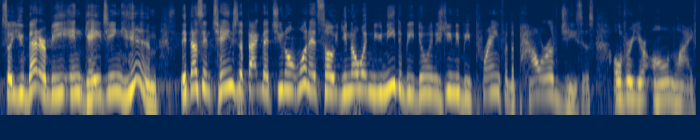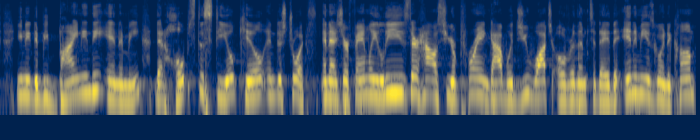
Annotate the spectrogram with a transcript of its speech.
so you better be engaging him. It doesn't change the fact that you don't want it. So, you know what you need to be doing is you need to be praying for the power of Jesus over your own life. You need to be binding the enemy that hopes to steal, kill, and destroy. And as your family leaves their house, you're praying, God, would you watch over them today? The enemy is going to come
